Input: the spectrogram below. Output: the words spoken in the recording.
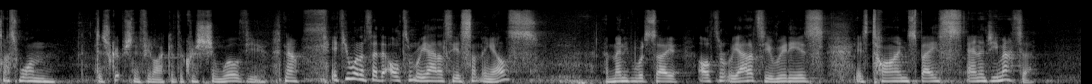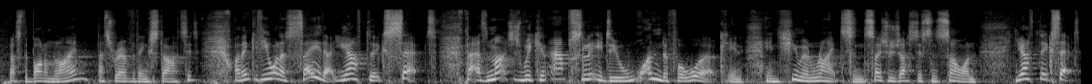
That's one description, if you like, of the Christian worldview. Now, if you want to say that ultimate reality is something else, and many people would say ultimate reality really is, is time, space, energy, matter. That's the bottom line. That's where everything started. I think if you want to say that, you have to accept that as much as we can absolutely do wonderful work in, in human rights and social justice and so on, you have to accept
